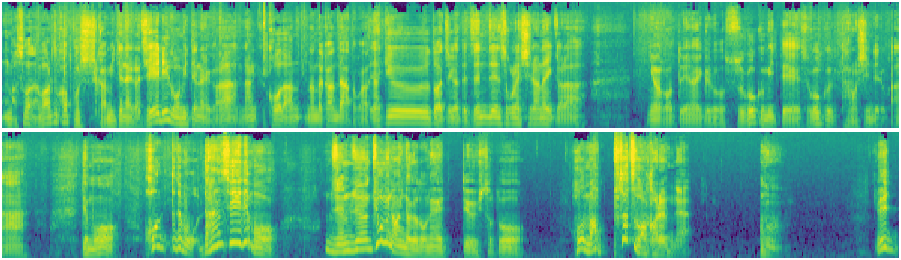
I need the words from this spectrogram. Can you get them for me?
まあそうだな、ワールドカップしか見てないから、J リーグを見てないから、なんかこうだ、なんだかんだとか、野球とは違って全然そこら辺知らないから、にわかと言えないけど、すごく見て、すごく楽しんでるかな。でも、本当でも、男性でも、全然興味ないんだけどねっていう人と、ほん、真っ二つ分かれんね。うん。え、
